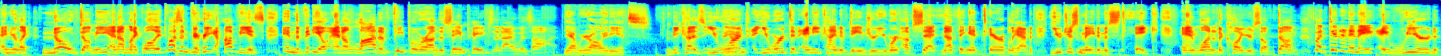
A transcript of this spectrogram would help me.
and you're like, no, dummy, and I'm like, well, it wasn't very obvious in the video, and a lot of people were on the same page that I was on. Yeah, we were all idiots. Because you The weren't end. you weren't in any kind of danger you weren't upset nothing had terribly happened you just made a mistake and wanted to call yourself dumb but did it in a, a weird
